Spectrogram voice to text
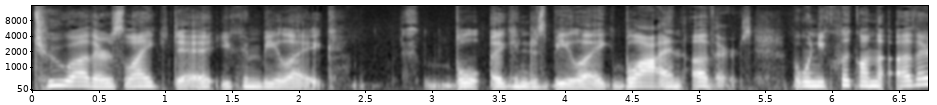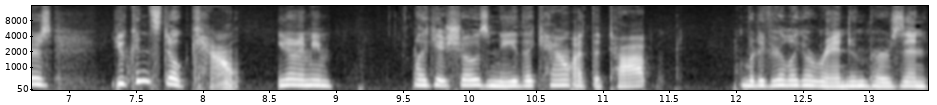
two others liked it, you can be like bl- it can just be like blah and others. But when you click on the others, you can still count. You know what I mean? Like it shows me the count at the top, but if you're like a random person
